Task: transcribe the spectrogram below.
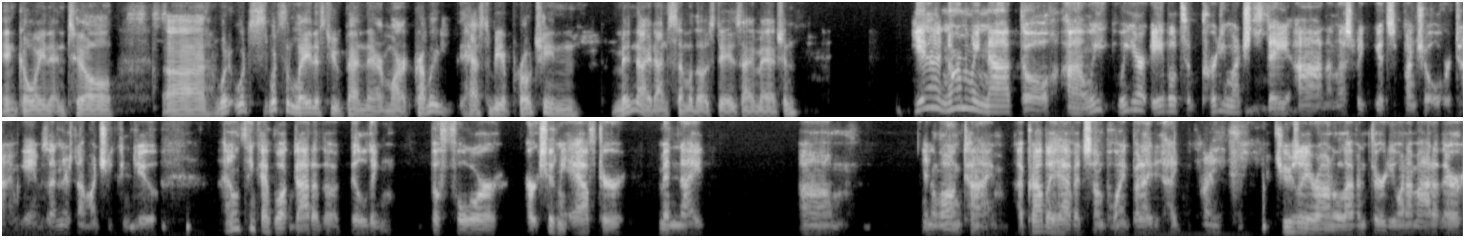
and going until uh, what, what's what's the latest you've been there, Mark? Probably has to be approaching midnight on some of those days, I imagine. Yeah, normally not though. Uh, we we are able to pretty much stay on unless we get a bunch of overtime games. Then there's not much you can do. I don't think I've walked out of the building before, or excuse me, after midnight um, in a long time. I probably have at some point, but I, I, I it's usually around 11:30 when I'm out of there.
